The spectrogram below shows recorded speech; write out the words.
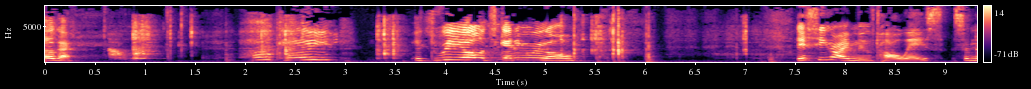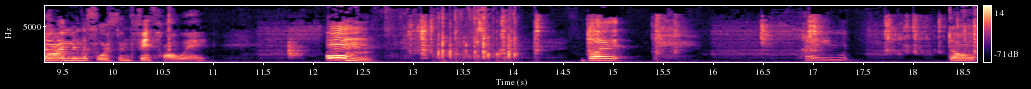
My lunch. Okay. Okay. It's real. It's getting real. This year I moved hallways, so now I'm in the fourth and fifth hallway. Um, but I don't.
